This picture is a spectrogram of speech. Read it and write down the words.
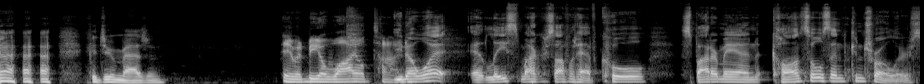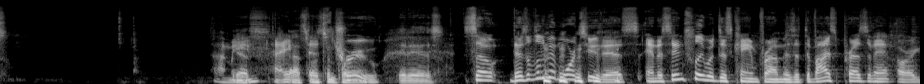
Could you imagine? It would be a wild time. You know what? At least Microsoft would have cool Spider-Man consoles and controllers. I mean, Yes, hey, that's that's, what's true. important. It is. So there's a little bit more to this, and essentially what this came from is that the vice president, or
